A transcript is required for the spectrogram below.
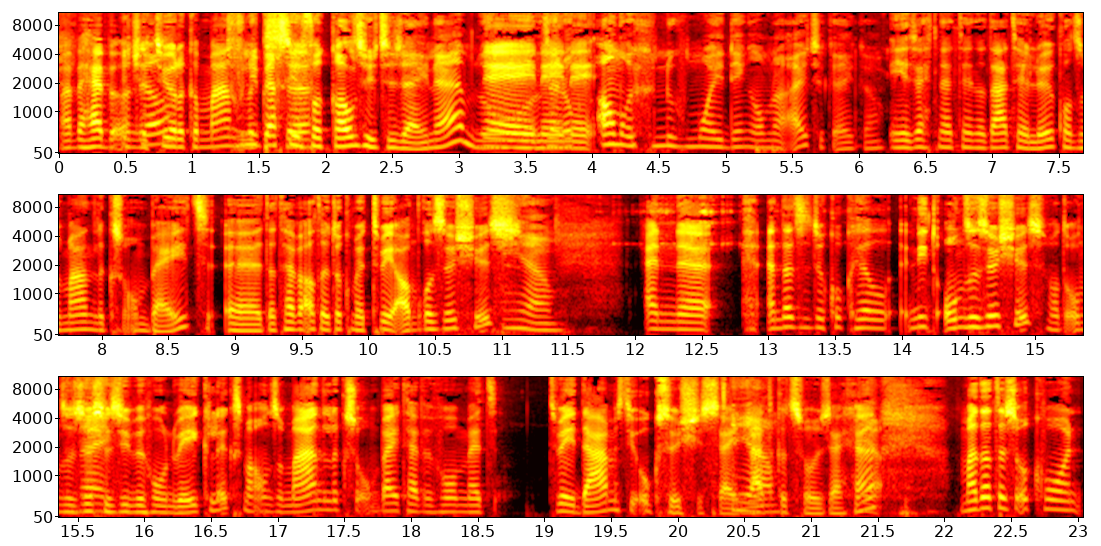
Maar we hebben een je wel? natuurlijk een Het hoeft niet maandelijkse... per se vakantie te zijn, hè. Bedoel, Nee, er nee, zijn nee. ook andere genoeg mooie dingen om naar uit te kijken. En je zegt net inderdaad heel leuk, onze maandelijkse ontbijt. Dat hebben we altijd ook met twee andere zusjes. Ja, En, eh, en dat is natuurlijk ook heel... Niet onze zusjes, want onze zussen Nee. zien we gewoon wekelijks. Maar onze maandelijkse ontbijt hebben we gewoon met twee dames die ook zusjes zijn, Ja. laat ik het zo zeggen. Ja. Maar dat is ook gewoon...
